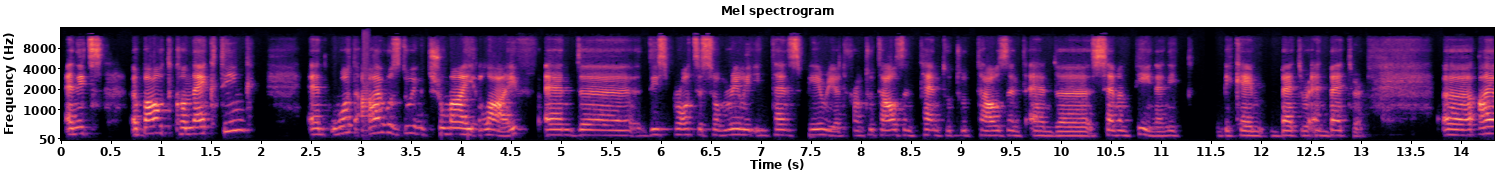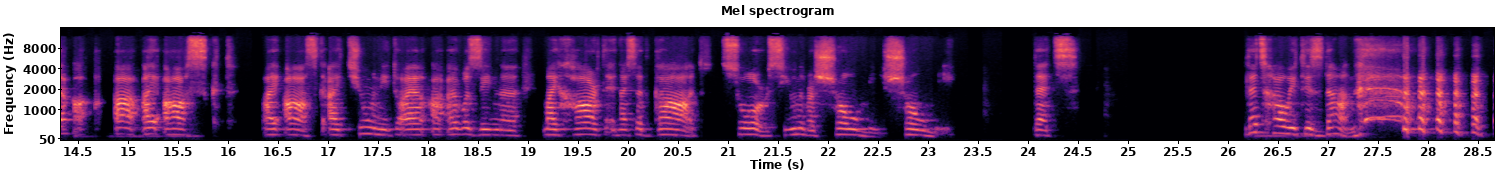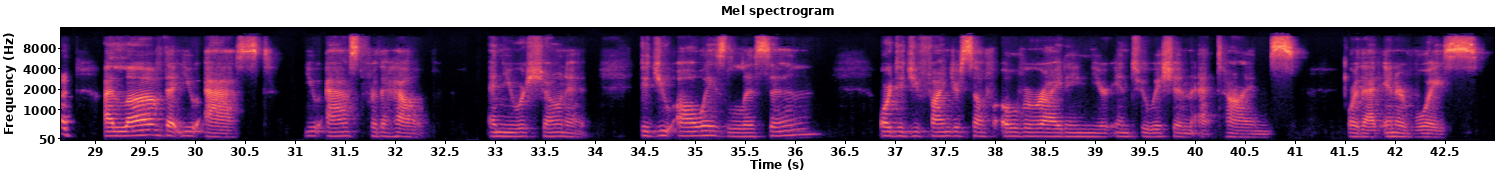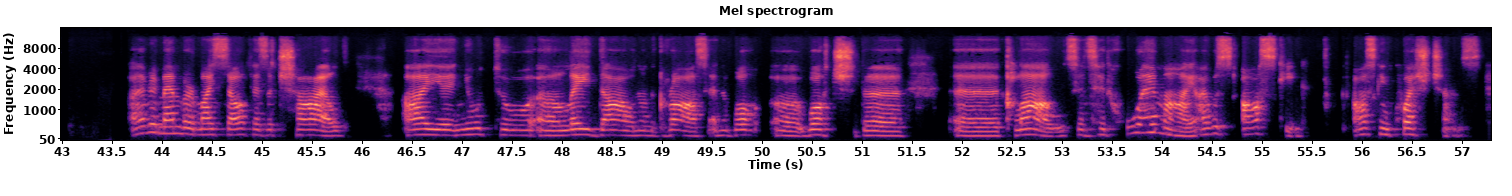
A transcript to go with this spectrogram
And it's about connecting. And what i was doing through my life and uh, this process of really intense period from 2010 to 2017 and it became better and better. Uh, I, I, I asked i asked i tuned it. I, I was in uh, my heart and i said god source universe show me show me. That's that's how it is done i love that you asked you asked for the help and you were shown it. Did you always listen or did you find yourself overriding your intuition at times or that inner voice? I remember myself as a child. I uh, knew to uh, lay down on the grass and wo- uh, watch the uh, clouds and said, "Who am I?" I was asking, asking questions,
